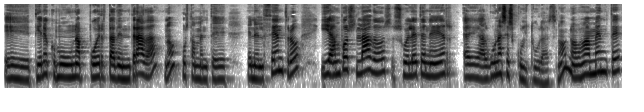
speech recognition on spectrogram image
eh, tiene como una puerta de entrada, ¿no? Justamente en el centro, y a ambos lados suele tener eh, algunas esculturas, ¿no? Normalmente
